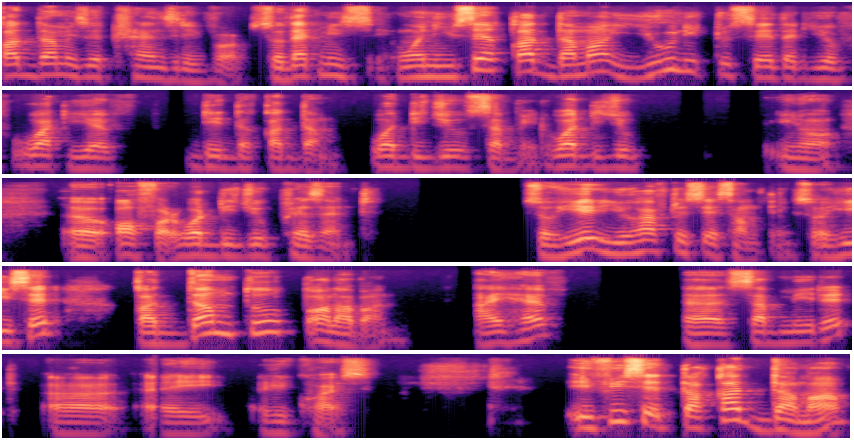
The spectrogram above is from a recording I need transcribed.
Qaddam is a transitive verb. So that means when you say qaddama, you need to say that you have what you have did the qaddam. What did you submit? What did you, you know, uh, offer? What did you present? So here you have to say something. So he said, qaddamtu talaban. I have uh, submitted uh, a request. If we say taqaddama,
